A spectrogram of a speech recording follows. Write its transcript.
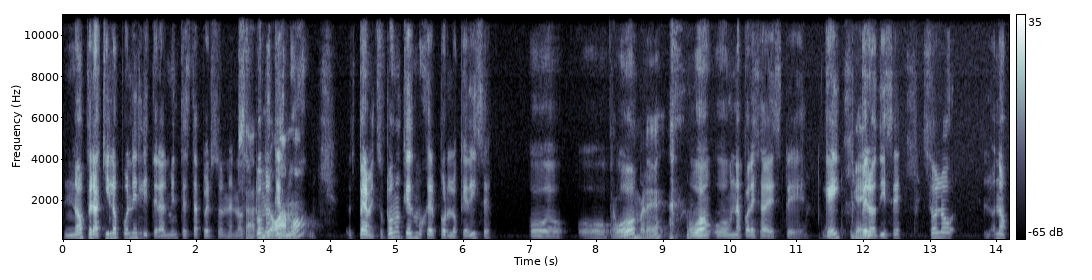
No, pero aquí lo pone literalmente esta persona, ¿no? supongo que amo? Es, espérame, supongo que es mujer por lo que dice. O, o, hombre. O, una pareja este, gay, gay, pero dice, solo, no,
